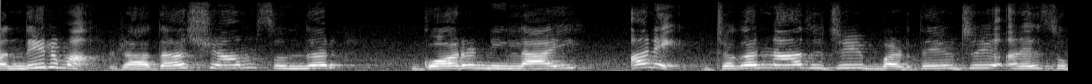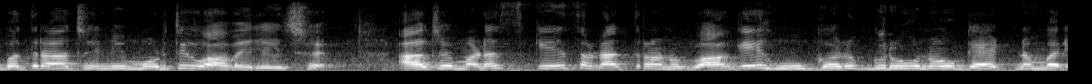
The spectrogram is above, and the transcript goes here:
મંદિરમાં રાધાશ્યામ સુંદર ગૌર નિલાઈ અને જગન્નાથજી, બળદેવજી અને સુભદ્રાજીની મૂર્તિઓ આવેલી છે. આજે મળસ્કે સાડા ત્રણ વાગે હું ગર્ભગૃહનો ગેટ નંબર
